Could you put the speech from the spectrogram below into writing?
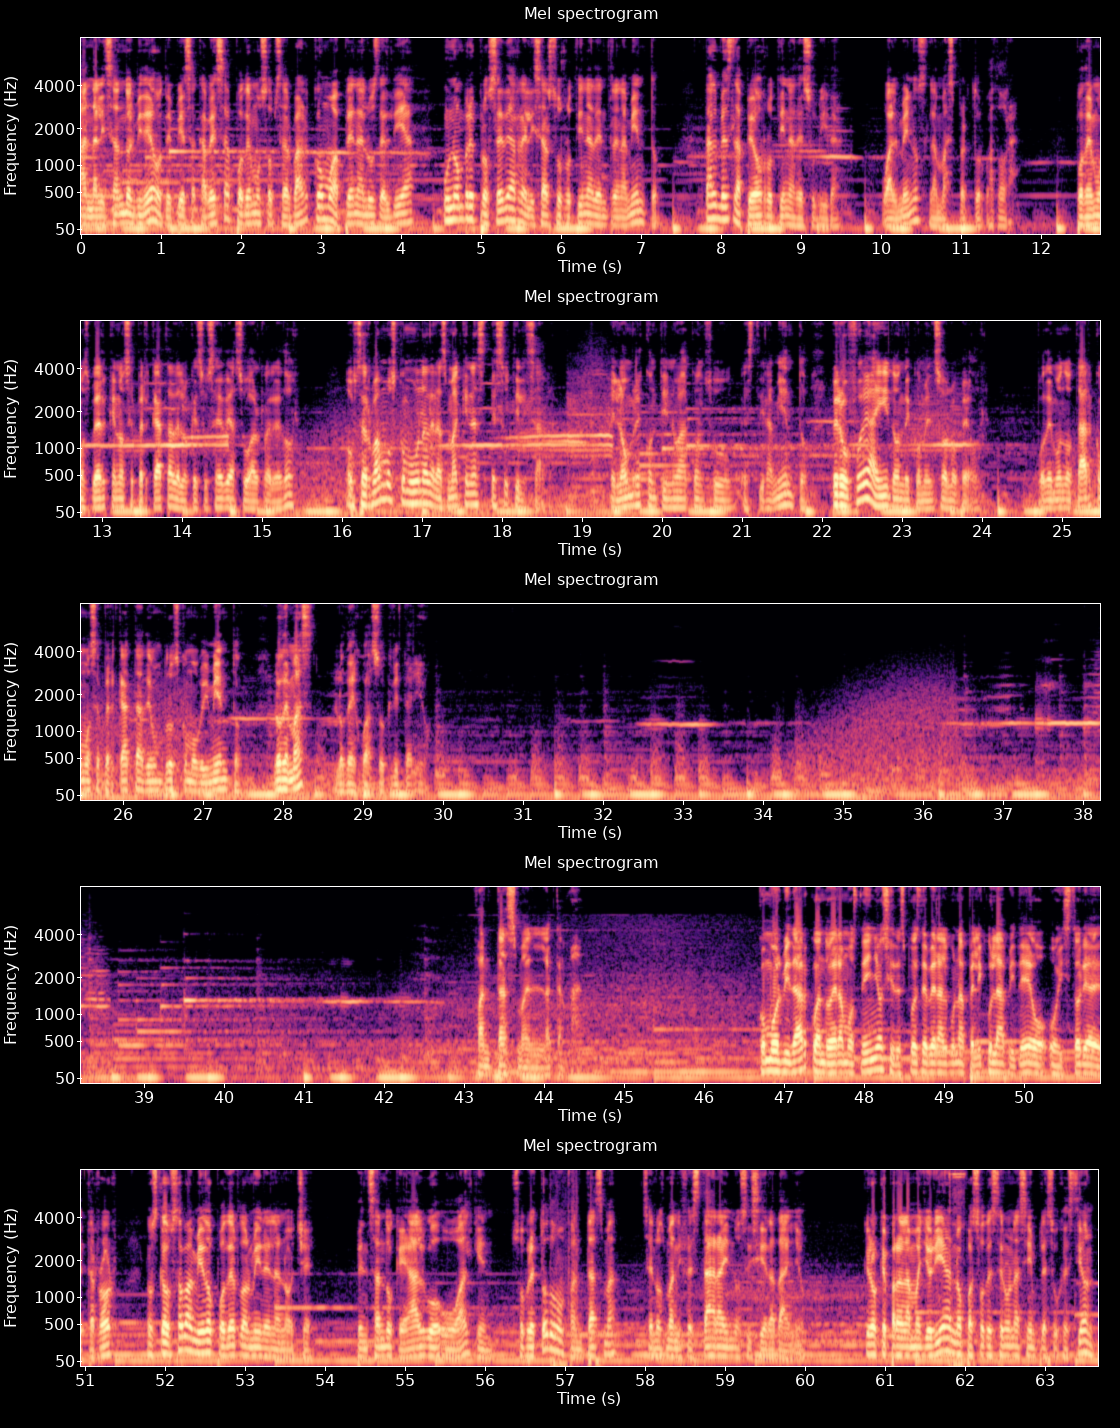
Analizando el video de pies a cabeza podemos observar cómo a plena luz del día un hombre procede a realizar su rutina de entrenamiento, tal vez la peor rutina de su vida, o al menos la más perturbadora. Podemos ver que no se percata de lo que sucede a su alrededor. Observamos cómo una de las máquinas es utilizada. El hombre continúa con su estiramiento, pero fue ahí donde comenzó lo peor. Podemos notar cómo se percata de un brusco movimiento, lo demás lo dejo a su criterio. Fantasma en la cama. ¿Cómo olvidar cuando éramos niños y después de ver alguna película, video o historia de terror, nos causaba miedo poder dormir en la noche, pensando que algo o alguien, sobre todo un fantasma, se nos manifestara y nos hiciera daño? Creo que para la mayoría no pasó de ser una simple sugestión,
